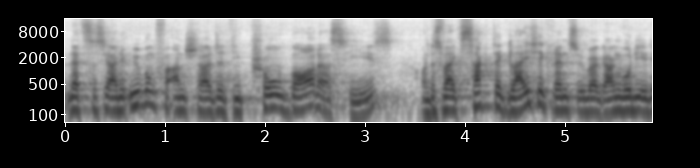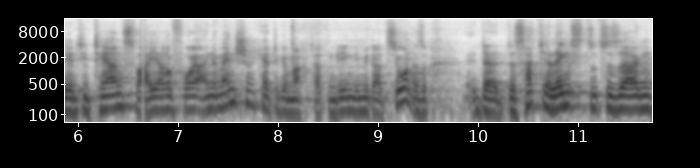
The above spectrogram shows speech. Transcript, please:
letztes Jahr eine Übung veranstaltet, die Pro Borders hieß und das war exakt der gleiche Grenzübergang, wo die Identitären zwei Jahre vorher eine Menschenkette gemacht hatten gegen die Migration. Also das hat ja längst sozusagen,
